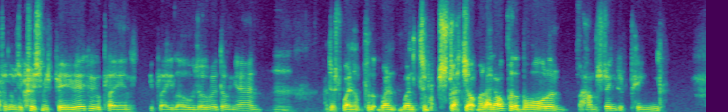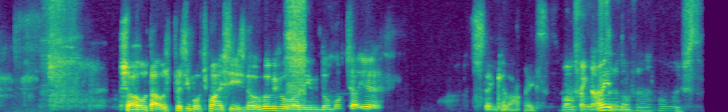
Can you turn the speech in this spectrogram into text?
I think it was a Christmas period. We were playing, you play loads over it, don't you? And Mm. I just went up for the, went went to stretch out my leg out for the ball, and my hamstring just pinged. So that was pretty much my season over before I'd even done much At year. Stink of that, mate. One thing I after mean- another, almost.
